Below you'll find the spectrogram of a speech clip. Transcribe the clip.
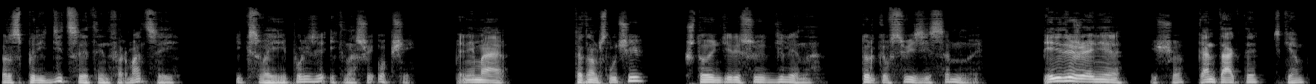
распорядиться этой информацией и к своей пользе, и к нашей общей. — Понимаю. В таком случае, что интересует Гелена? Только в связи со мной. — Передвижение. Еще. Контакты. С кем?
